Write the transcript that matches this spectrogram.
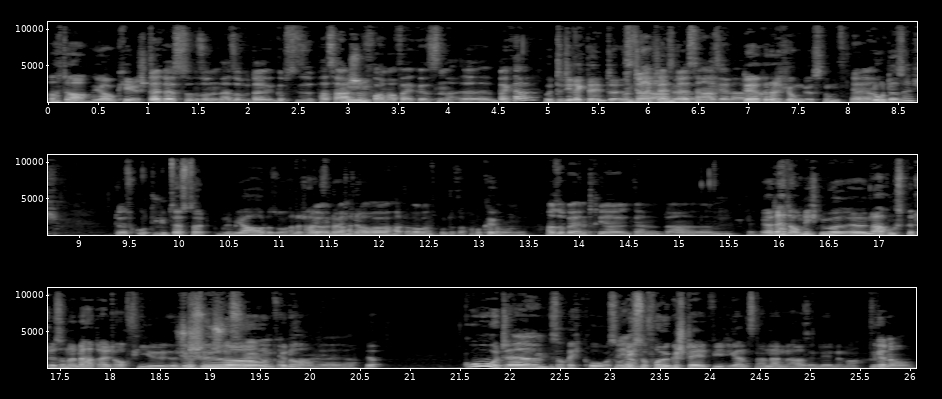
Ach da, ja, okay, da, stimmt. da ist so so ein, also da gibt's diese Passage, Mhm. vorne auf der Ecke ist ein äh, Bäcker Und direkt dahinter ist und direkt der dahinter ist der Asialaden. Asialaden. Der relativ jung ist, ne? Ja, ja. Lohnt er sich? Der ist gut. Die gibt's erst seit einem Jahr oder so, anderthalb Ja, der vielleicht, hat, ja. aber, hat aber ganz gute Sachen. Okay. Man- Also wer in Trier gern da ähm, Ja, der hat auch nicht nur äh, Nahrungsmittel, sondern der hat halt auch viel äh, Geschirr Schüssel und, so genau. Kram, ja, ja. Ja. Gut, ähm, Ist auch recht groß und Ja. nicht so vollgestellt wie die ganzen anderen Asienläden immer. Genau.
